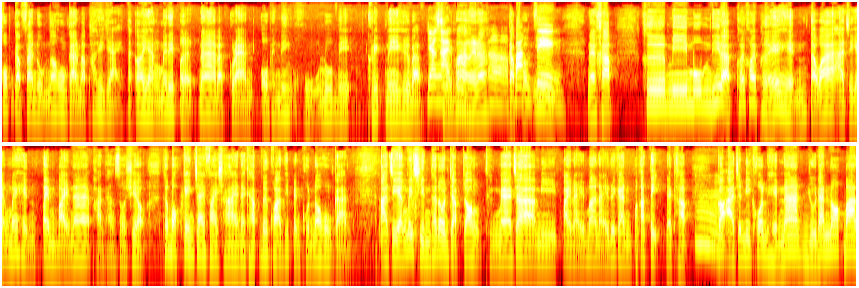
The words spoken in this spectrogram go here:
คบกับแฟนหนุ่มนอกวงการมาพักใหญ่ๆแต่ก็ยังไม่ได้เปิดหน้าแบบแกรนด์โอเพนนิ่งโอ้โหรูปนี้ คลิปนี้คือแบบยังไงสวยมากเลยนะเออกัปังเก้าจริอี้งนะครับ คือมีมุมที่แบบค่อยๆ เผยให้เห็น แต่ว่าอาจจะยังไม่เห็นเต็มใบหน้าผ่านทางโซเชียล เธอบอกเกรงใจฝ่ายชายนะครับ ด้วยความที่เป็นคนนอกวงการ อาจจะยังไม่ชินถ้าโดนจับจ้อง ถึงแม้จะมีไปไหนมาไหนด้วยกันปกตินะครับ ก็อาจจะมีคนเห็นหน้าอยู่ด้านนอกบ้าง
